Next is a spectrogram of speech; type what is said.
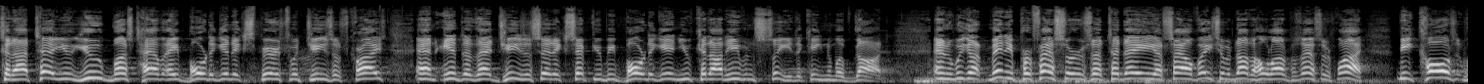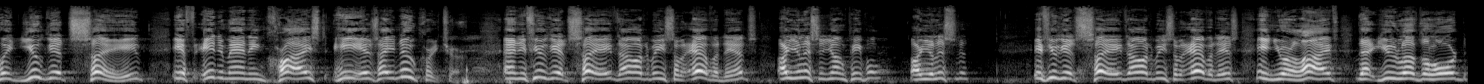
Could I tell you, you must have a born again experience with Jesus Christ? And into that, Jesus said, except you be born again, you cannot even see the kingdom of God. And we got many professors uh, today of salvation, but not a whole lot of professors. Why? Because when you get saved, if any man in Christ, he is a new creature. And if you get saved, there ought to be some evidence. Are you listening, young people? Are you listening? If you get saved, there ought to be some evidence in your life that you love the Lord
